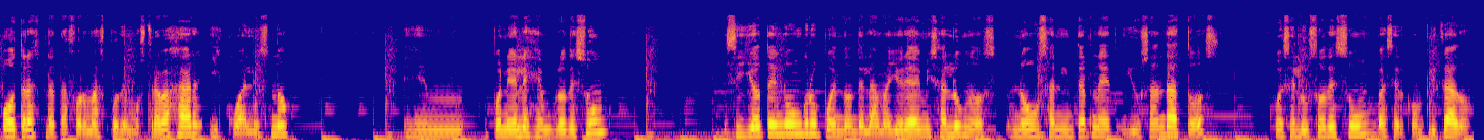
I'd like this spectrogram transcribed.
otras plataformas podemos trabajar y cuáles no. Eh, ponía el ejemplo de Zoom. Si yo tengo un grupo en donde la mayoría de mis alumnos no usan internet y usan datos, pues el uso de Zoom va a ser complicado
